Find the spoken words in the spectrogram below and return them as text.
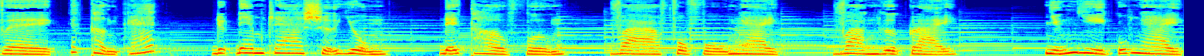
về các thần khác được đem ra sử dụng để thờ phượng và phục vụ Ngài và ngược lại, những gì của Ngài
